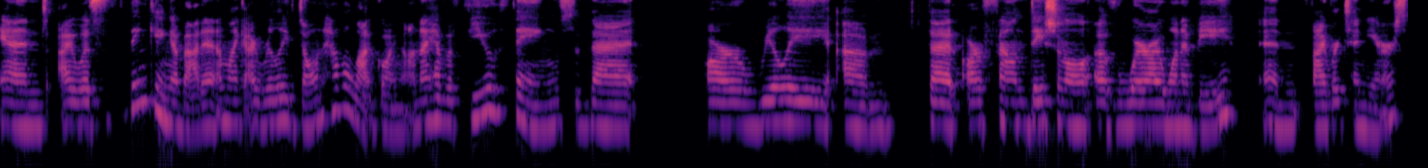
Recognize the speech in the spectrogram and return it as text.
And I was thinking about it. I'm like, I really don't have a lot going on. I have a few things that are really um, that are foundational of where I want to be in five or ten years.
